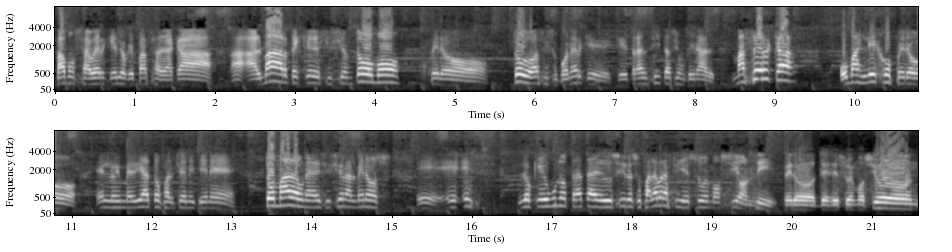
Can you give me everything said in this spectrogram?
vamos a ver qué es lo que pasa de acá al martes, qué decisión tomo, pero todo hace suponer que, transita hacia un final. Más cerca o más lejos, pero en lo inmediato Falcioni tiene tomada una decisión, al menos eh, es lo que uno trata de deducir de sus palabras y de su emoción. Sí, pero desde su emoción,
